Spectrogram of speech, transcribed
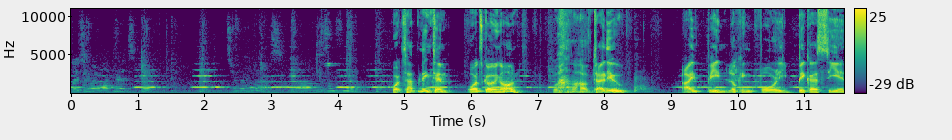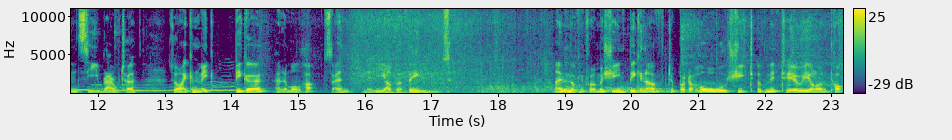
other- What's happening, Tim? What's going on? Well, I'll tell you. I've been looking for a bigger CNC router so I can make bigger animal huts and many other things. I'm looking for a machine big enough to put a whole sheet of material on top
